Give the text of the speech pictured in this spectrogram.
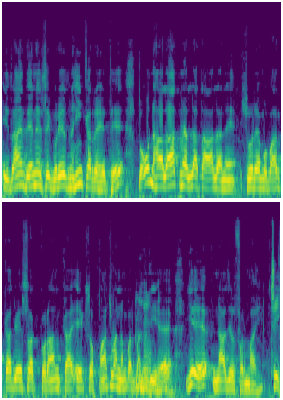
ایزائیں دینے سے گریز نہیں کر رہے تھے تو ان حالات میں اللہ تعالیٰ نے سورہ مبارکہ جو اس وقت قرآن کا ایک سو پانچواں نمبر بنتی ہے یہ نازل فرمائی۔ ٹھیک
